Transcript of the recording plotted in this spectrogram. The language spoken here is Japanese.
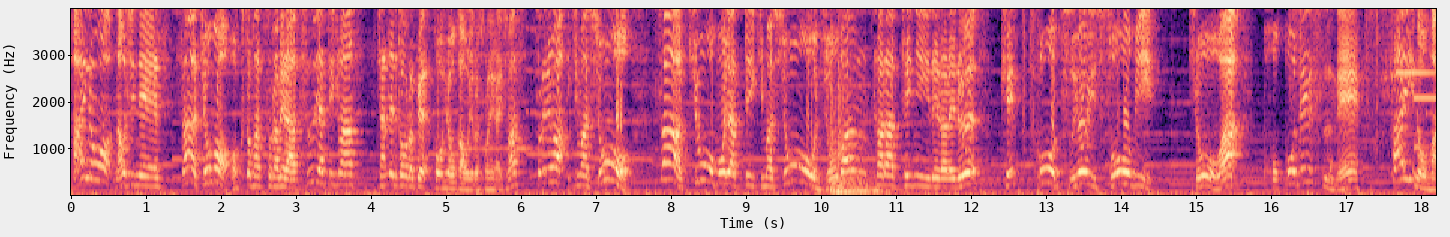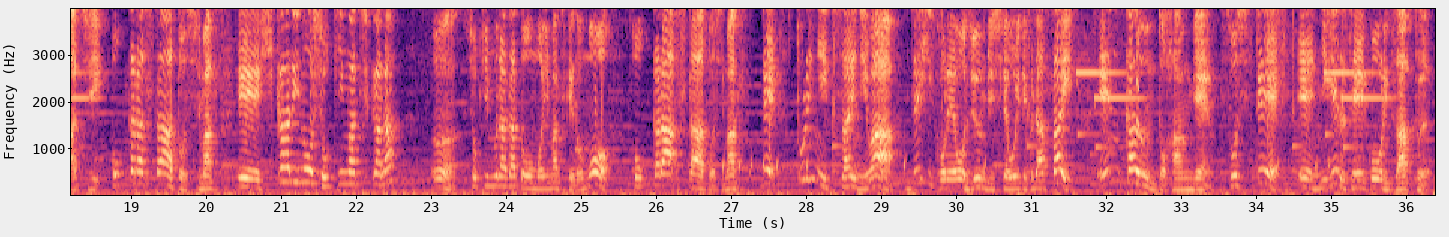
はいどうも、なおちんです。さあ今日もオクトパストラベラー2やっていきます。チャンネル登録、高評価をよろしくお願いします。それでは行きましょう。さあ今日もやっていきましょう。序盤から手に入れられる結構強い装備。今日はここですね。サイの町。こっからスタートします。えー、光の初期町かな？うん、初期村だと思いますけども、こっからスタートします。で、取りに行く際には、ぜひこれを準備しておいてください。エンカウント半減、そして、えー、逃げる成功率アップ。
